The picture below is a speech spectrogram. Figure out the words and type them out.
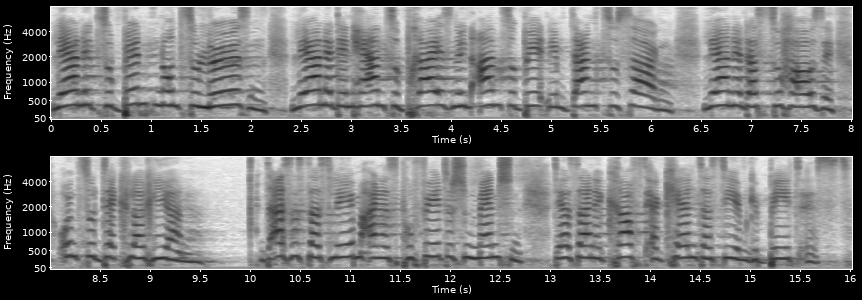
Lerne zu binden und zu lösen. Lerne den Herrn zu preisen, ihn anzubeten, ihm Dank zu sagen. Lerne das zu Hause und zu deklarieren. Das ist das Leben eines prophetischen Menschen, der seine Kraft erkennt, dass sie im Gebet ist.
